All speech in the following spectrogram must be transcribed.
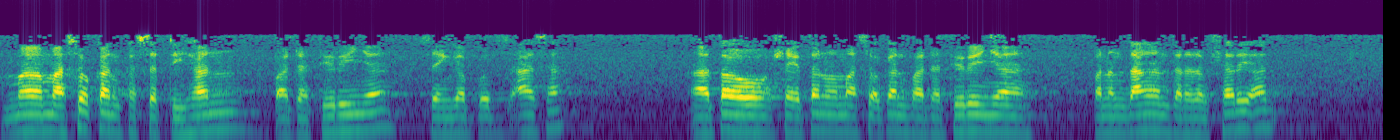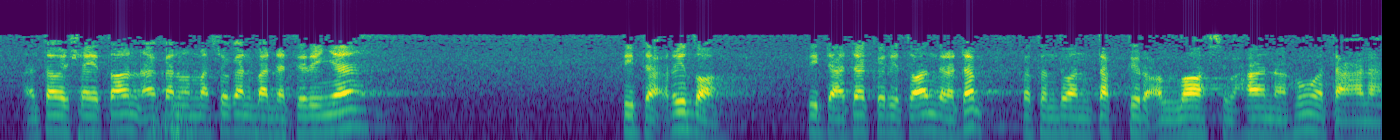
memasukkan kesedihan pada dirinya sehingga putus asa. Atau syaitan memasukkan pada dirinya penentangan terhadap syariat. Atau syaitan akan memasukkan pada dirinya tidak ridha, tidak ada keridhaan terhadap ketentuan takdir Allah Subhanahu wa taala.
